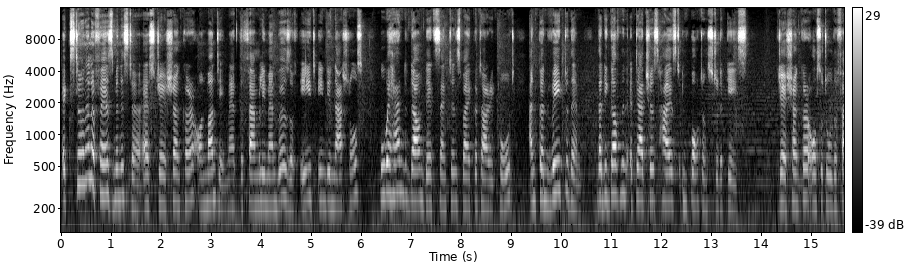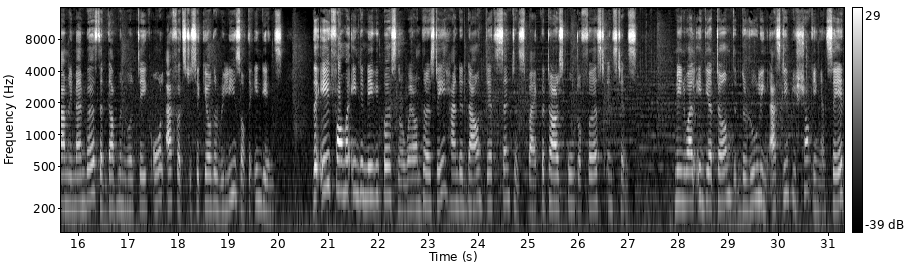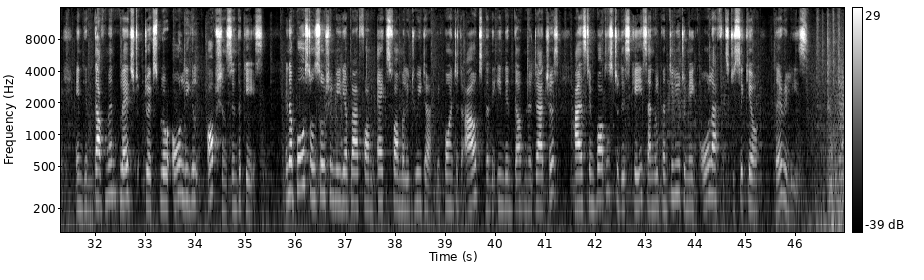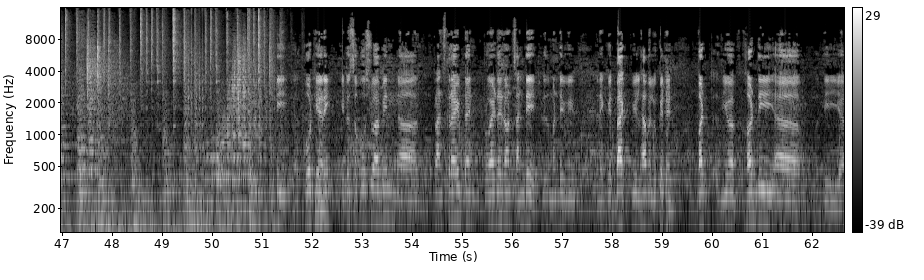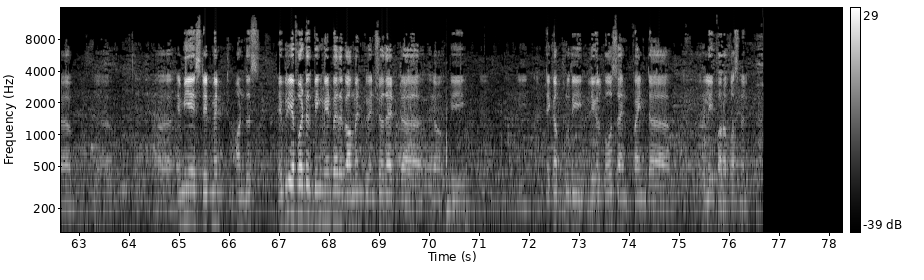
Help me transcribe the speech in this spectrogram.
External Affairs Minister S. Jaishankar on Monday met the family members of eight Indian nationals who were handed down death sentence by a Qatari court and conveyed to them that the government attaches highest importance to the case. Jaishankar also told the family members that government will take all efforts to secure the release of the Indians. The eight former Indian Navy personnel were on Thursday handed down death sentence by Qatar's court of first instance. Meanwhile, India termed the ruling as deeply shocking and said Indian government pledged to explore all legal options in the case. In a post on social media platform X, formerly Twitter, he pointed out that the Indian government attaches highest importance to this case and will continue to make all efforts to secure their release. Court hearing, it was supposed to have been uh, transcribed and provided on Sunday. This is Monday. We, when I get back, we'll have a look at it. But you have heard the uh, the uh, uh, MEA statement on this. Every effort is being made by the government to ensure that uh, you know we we take up through the legal course and find uh, relief for our personnel.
